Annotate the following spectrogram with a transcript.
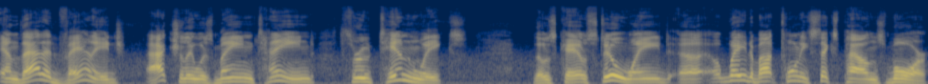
And that advantage actually was maintained through 10 weeks. Those calves still weighed, uh, weighed about 26 pounds more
